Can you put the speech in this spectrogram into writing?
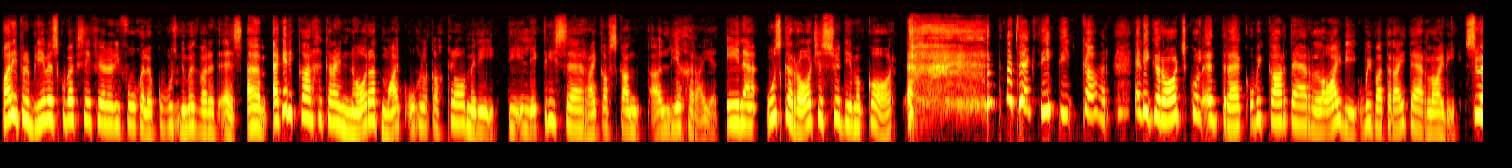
maar die probleem is kom ek sê vir jou nou die volgende. Kom ons noem dit wat dit is. Ehm um, ek het die kar gekry nadat Mike ongelukkig klaar met die die elektriese rykafskant uh, leeg gery het. En uh, ons garage is so de mekaar. ek sien die kar en die garage kon intrek om die kar te herlaai nie, om die battery te herlaai nie. So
